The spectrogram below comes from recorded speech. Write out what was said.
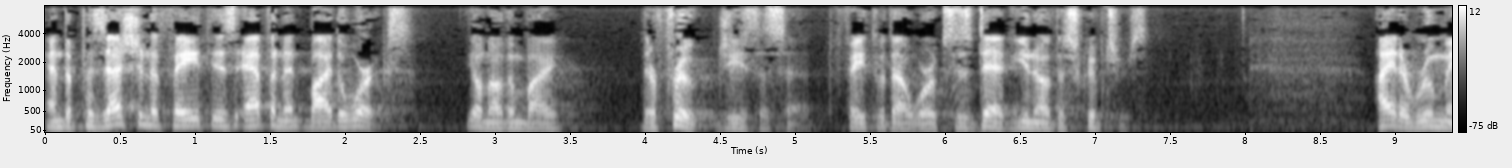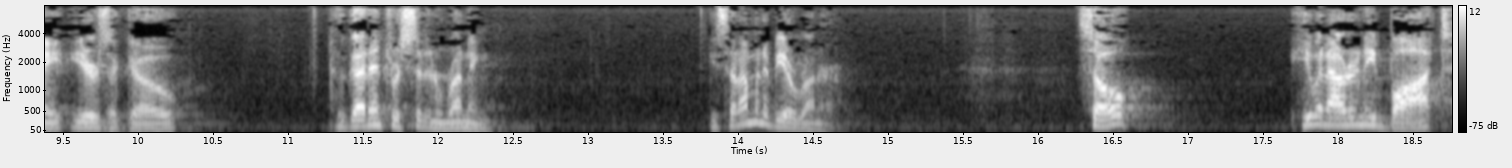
And the possession of faith is evident by the works. You'll know them by their fruit, Jesus said. Faith without works is dead. You know the scriptures. I had a roommate years ago who got interested in running. He said, I'm going to be a runner. So he went out and he bought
